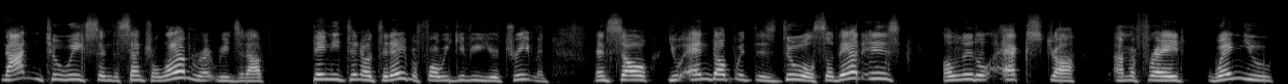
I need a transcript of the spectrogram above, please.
not in two weeks and the central lab reads it out. They need to know today before we give you your treatment. And so you end up with this dual. So that is a little extra, I'm afraid, when you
